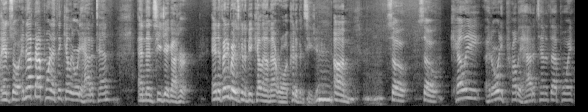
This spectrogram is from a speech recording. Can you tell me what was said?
And so, and at that point, I think Kelly already had a ten, and then CJ got hurt. And if anybody was going to beat Kelly on that roll, it could have been CJ. Um, so, so Kelly had already probably had a ten at that point,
